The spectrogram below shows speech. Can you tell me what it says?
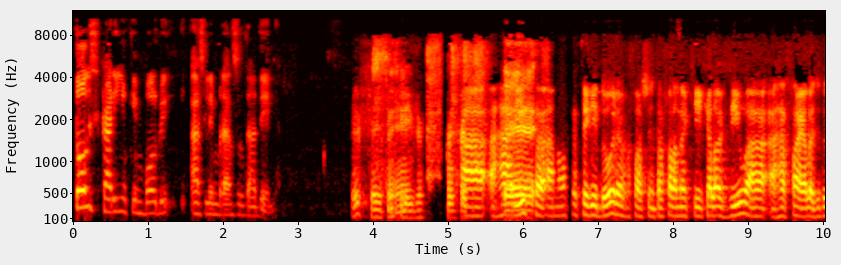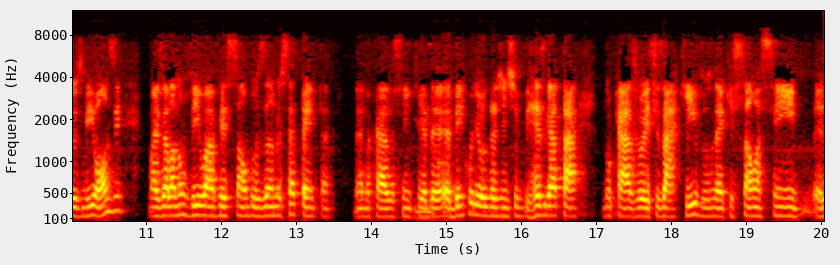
todo esse carinho que envolve as lembranças da Adélia. Perfeito, Sim, incrível. Perfeito. A, a Raíssa, é... a nossa seguidora, a Faustina está falando aqui que ela viu a, a Rafaela de 2011, mas ela não viu a versão dos anos 70. Né, no caso, assim, que hum. é, é, bem curioso a gente resgatar, no caso, esses arquivos, né, que são, assim, é,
